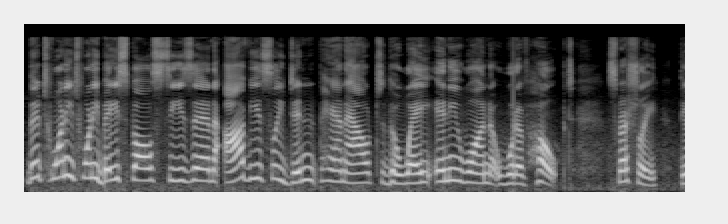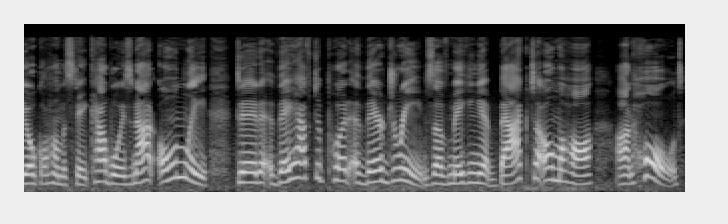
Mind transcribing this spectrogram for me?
The 2020 baseball season obviously didn't pan out the way anyone would have hoped, especially the Oklahoma State Cowboys. Not only did they have to put their dreams of making it back to Omaha on hold,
